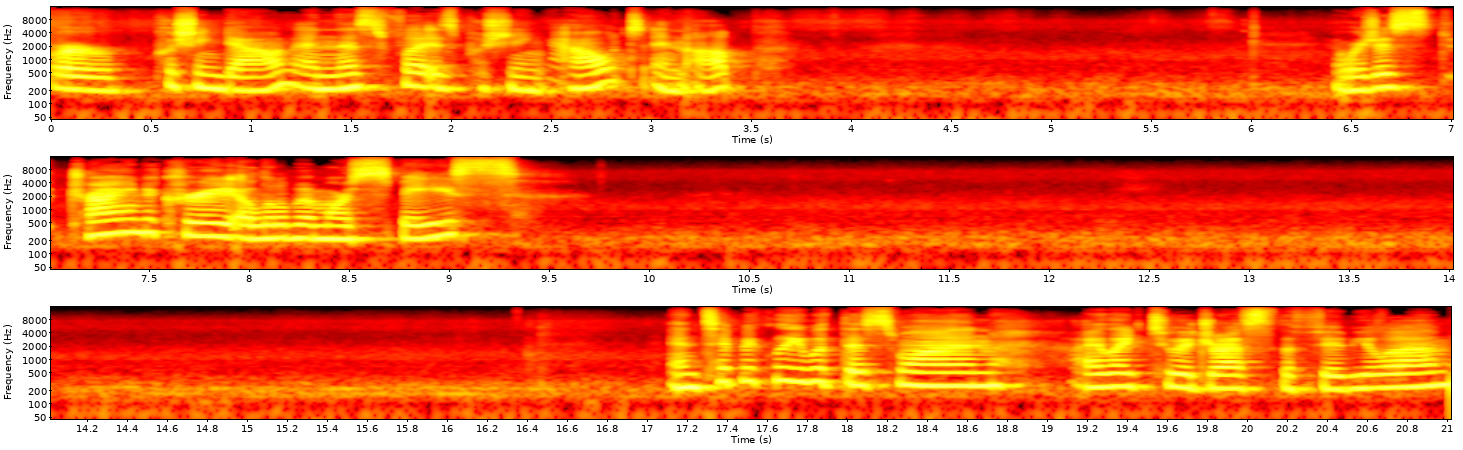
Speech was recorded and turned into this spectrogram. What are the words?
or pushing down, and this foot is pushing out and up. And we're just trying to create a little bit more space. And typically with this one, I like to address the fibula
